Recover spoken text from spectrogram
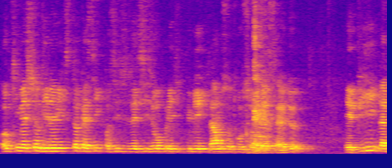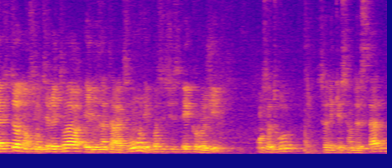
Optimisation dynamique stochastique, processus de décision, politique publique, là on se retrouve sur le SAE2. Et puis l'acteur dans son territoire et les interactions, les processus écologiques, on se trouve sur les questions de SAD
